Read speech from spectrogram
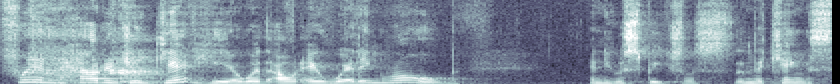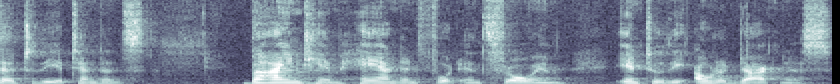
Friend, how did you get here without a wedding robe? And he was speechless. Then the king said to the attendants, Bind him hand and foot and throw him into the outer darkness,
